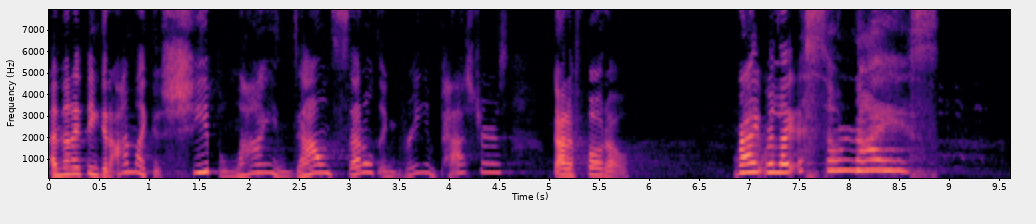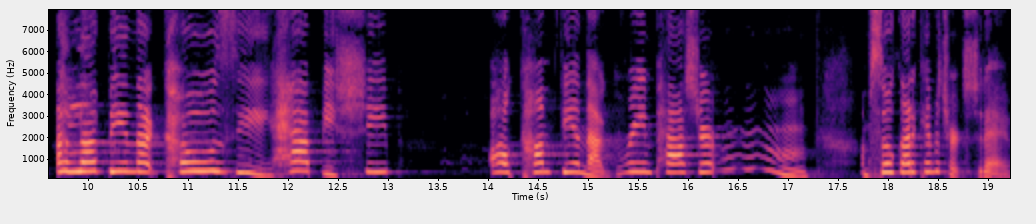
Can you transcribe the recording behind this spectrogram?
And then I think, and I'm like a sheep lying down, settled in green pastures. Got a photo. Right? We're like, it's so nice. I love being that cozy, happy sheep all comfy in that green pasture. Mm, I'm so glad I came to church today.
